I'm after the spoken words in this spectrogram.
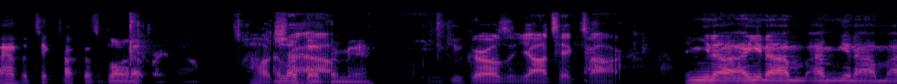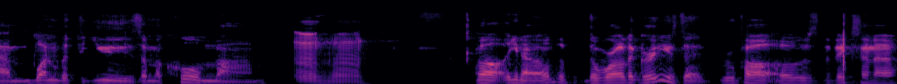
I have a TikTok that's blowing up right now? oh, I love that child. for me. You girls and y'all TikTok. And you know, I, you know, I'm, I'm, you know, I'm, I'm one with the U's. I'm a cool mom. hmm Well, you know, the, the world agrees that RuPaul owes the Vixen a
